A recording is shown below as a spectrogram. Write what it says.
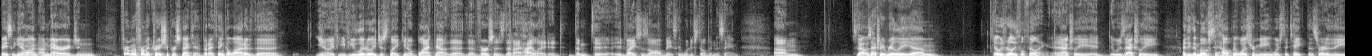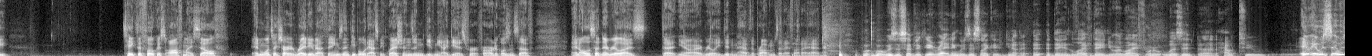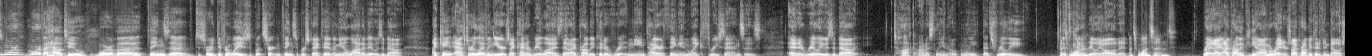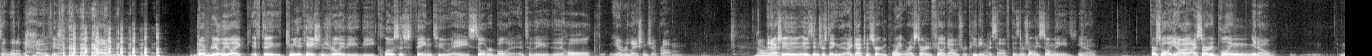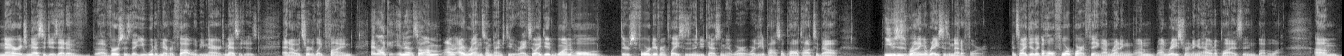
basically you know on, on marriage and from a from a Christian perspective. But I think a lot of the you know if, if you literally just like you know blacked out the the verses that I highlighted, the the advice is all basically would have still been the same. Um, so that was actually really um, that was really fulfilling, and actually it, it was actually I think the most help it was for me was to take the sort of the take the focus off myself. And once I started writing about things, then people would ask me questions and give me ideas for, for articles and stuff. And all of a sudden I realized that, you know, I really didn't have the problems that I thought I had. What, what was the subject you're writing? Was this like a, you know a, a day in the life, a day in your life, or was it uh, how to? It, it was it was more of more of a how to, more of a things, uh, just sort of different ways to put certain things in perspective. I mean, a lot of it was about. I came after 11 years. I kind of realized that I probably could have written the entire thing in like three sentences, and it really was about talk honestly and openly. That's really that's, That's kind of really all of it. That's one sentence. Right. I, I probably, you know, I'm a writer, so I probably could have embellished it a little bit. But, I was, you know, um, but really, like, if the communication is really the the closest thing to a silver bullet into the the whole you know relationship problem. All right. And actually, it was, it was interesting. I got to a certain point where I started to feel like I was repeating myself because there's only so many, you know. First of all, you know, I started pulling, you know, marriage messages out of uh, verses that you would have never thought would be marriage messages, and I would sort of like find and like you know, so I'm I, I run sometimes too, right? So I did one whole. There's four different places in the New Testament where where the Apostle Paul talks about he uses running a race as a metaphor. And so I did like a whole four part thing on running, on, on race running and how it applies and blah, blah, blah. Um,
